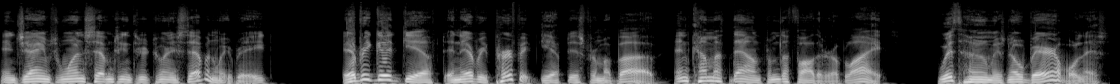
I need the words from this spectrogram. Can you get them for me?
In James 1:17 through 27 we read, Every good gift and every perfect gift is from above, and cometh down from the Father of lights, with whom is no variableness,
